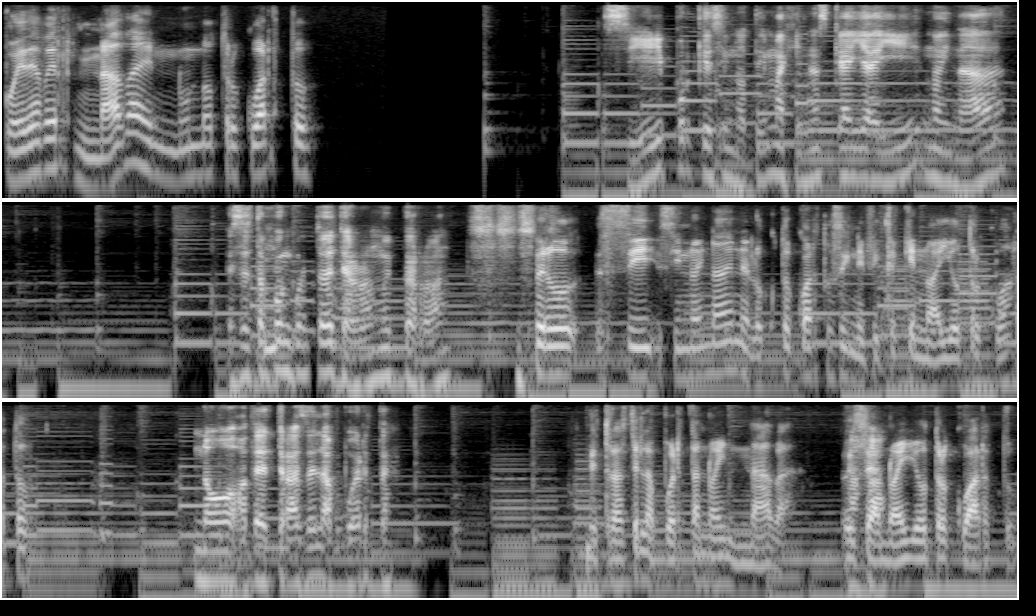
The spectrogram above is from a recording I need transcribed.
Puede haber nada en un otro cuarto. Sí, porque si no te imaginas que hay ahí, no hay nada. Eso está un cuento de terror muy perrón. Pero si, si no hay nada en el otro cuarto, significa que no hay otro cuarto. No, detrás de la puerta. Detrás de la puerta no hay nada. O Ajá. sea, no hay otro cuarto.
